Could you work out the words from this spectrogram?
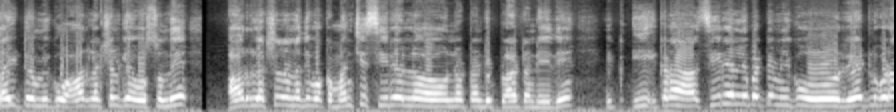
సైట్ మీకు ఆరు లక్షలకే వస్తుంది. ఆరు లక్షలు అన్నది ఒక మంచి సీరియల్లో ఉన్నటువంటి ప్లాట్ అండి ఇది. ఈ ఇక్కడ సీరియల్ని బట్టి మీకు రేట్లు కూడా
